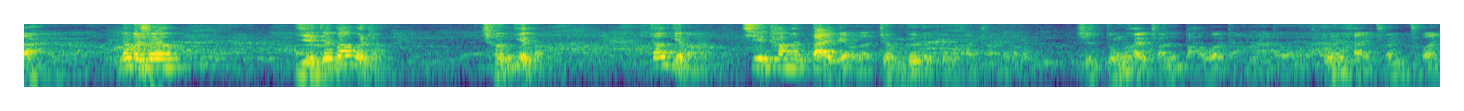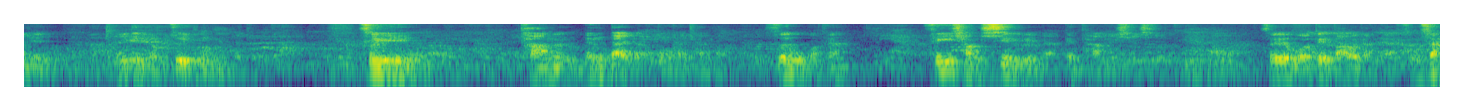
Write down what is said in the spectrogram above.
啊，那么说，尹家八卦掌、程家八卦掌、张家八卦掌，其实他们代表了整个的东海传的，是东海传的八卦掌里头，东海传传人徒弟中最著名的徒弟，所以他们能代表东海传法，所以我呢非常幸运的跟他们学习了，所以我对八卦掌呢总算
